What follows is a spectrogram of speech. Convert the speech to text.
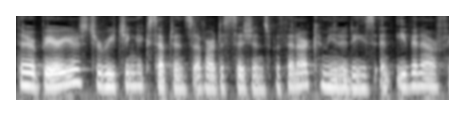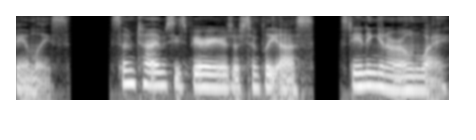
There are barriers to reaching acceptance of our decisions within our communities and even our families. Sometimes these barriers are simply us, standing in our own way.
